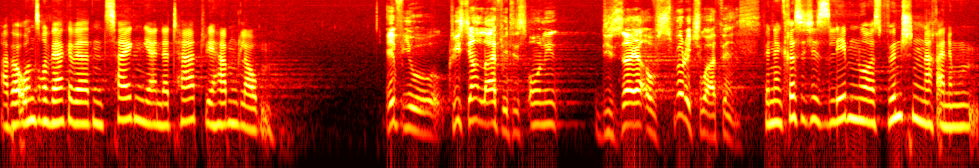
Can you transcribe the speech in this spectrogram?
Aber unsere Werke werden zeigen, ja in der Tat, wir haben Glauben. If your Christian life it is only desire of spiritual things, Wenn ein christliches Leben nur aus Wünschen nach einem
